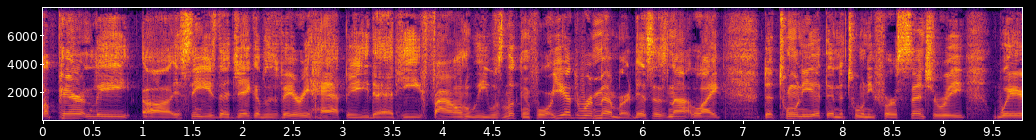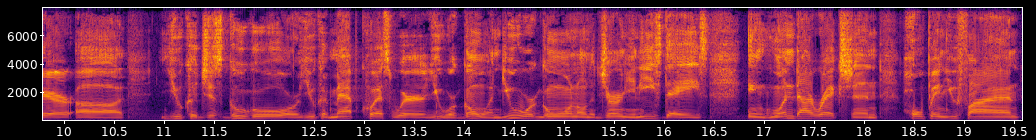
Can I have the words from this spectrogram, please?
apparently uh, it seems that Jacob is very happy that he found who he was looking for. You have to remember, this is not like the 20th and the 21st century where uh, you could just Google or you could MapQuest where you were going. You were going on a journey in these days in one direction, hoping you find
